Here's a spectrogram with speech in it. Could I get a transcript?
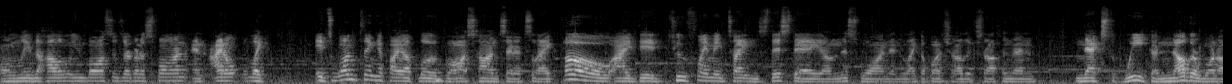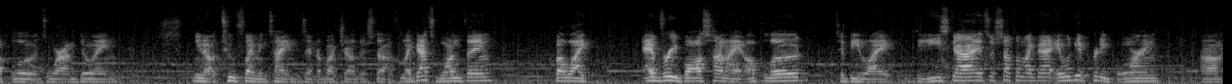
only the Halloween bosses are going to spawn. And I don't like. It's one thing if I upload boss hunts and it's like, oh, I did two Flaming Titans this day on this one, and like a bunch of other stuff, and then next week another one uploads where I'm doing, you know, two Flaming Titans and a bunch of other stuff. Like that's one thing. But like every boss hunt I upload to be like these guys or something like that, it would get pretty boring. Um,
